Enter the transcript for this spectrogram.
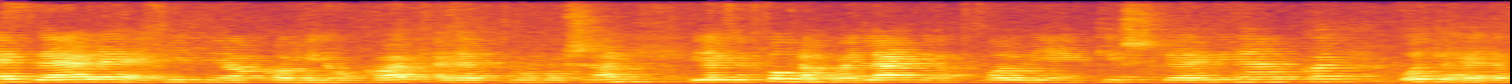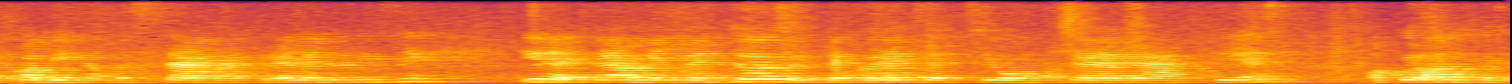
ezzel lehet nyitni a kabinokat elektromosan, illetve fognak majd látni a falon ilyen kis terminálokat, ott lehet a kabinnak a számát ellenőrizni, illetve amelyben töltöttek a recepción fel rá pénzt, akkor annak az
